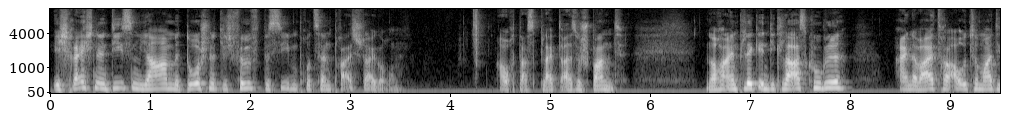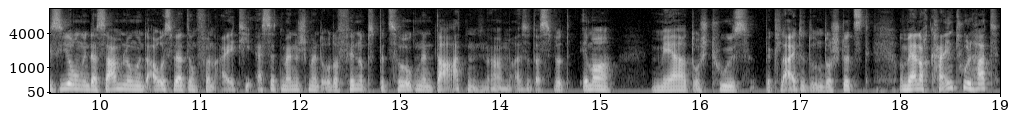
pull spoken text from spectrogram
ich rechne in diesem Jahr mit durchschnittlich 5 bis 7 Prozent Preissteigerung. Auch das bleibt also spannend. Noch ein Blick in die Glaskugel eine weitere Automatisierung in der Sammlung und Auswertung von IT Asset Management oder FinOps bezogenen Daten. Ja, also das wird immer mehr durch Tools begleitet und unterstützt. Und wer noch kein Tool hat,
